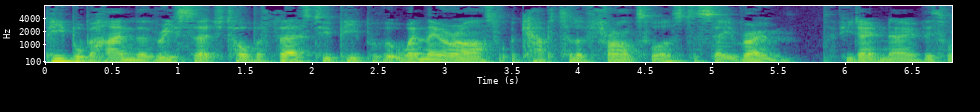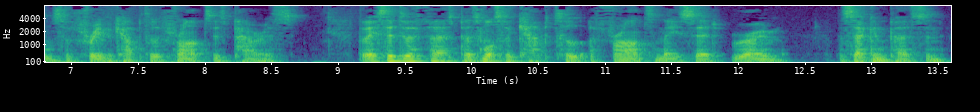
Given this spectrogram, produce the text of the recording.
people behind the research told the first two people that when they were asked what the capital of France was to say Rome. If you don't know, this one's for free. The capital of France is Paris. But they said to the first person, What's the capital of France? And they said, Rome. The second person,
